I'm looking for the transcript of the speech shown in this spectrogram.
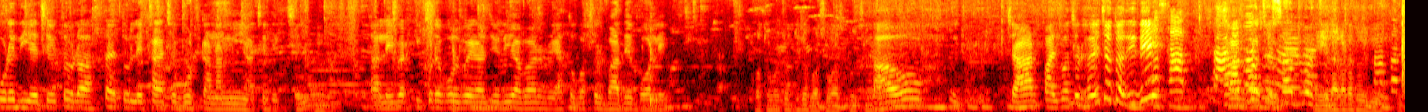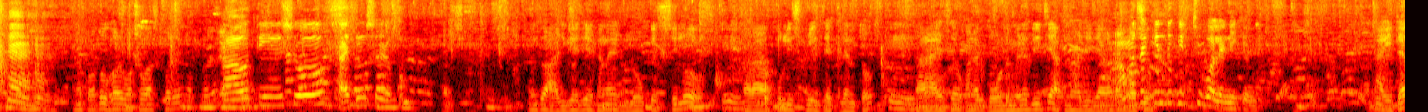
করে দিয়েছে তো রাস্তায় তো লেখা আছে বোর্ড টানানোই আছে দেখছেন তাহলে এবার কি করে বলব এরা যদি আবার এত বছর বাদে বলে। কত বছর ধরে বসবাস করছেন তাও চার পাঁচ বছর হয়েছে তো দিদি? সাত বছর এই এলাকাটা তৈরি হ্যাঁ হ্যাঁ। মানে কত ঘর বসবাস করেন তাও তিনশো সাড়ে তিনশো এরকম। কিন্তু আজকে যে এখানে লোক এসেছিল তারা পুলিশ পুলিশ দেখলেন তো। তারা এসে ওখানে বোর্ড মেরে দিয়েছে আপনারা যে জায়গাটা আমাদের কিন্তু কিচ্ছু বলেনি কেউ। না এটা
